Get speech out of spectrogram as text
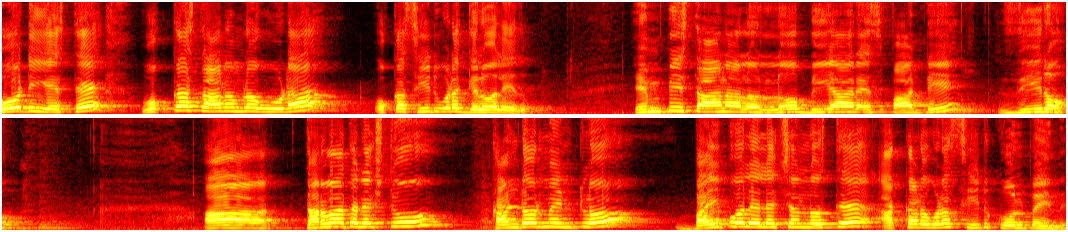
పోటీ చేస్తే ఒక్క స్థానంలో కూడా ఒక్క సీటు కూడా గెలవలేదు. ఎంపీ స్థానాలలో బీఆర్ఎస్ పార్టీ జీరో. తర్వాత నెక్స్ట్ కంటోన్మెంట్లో బైపోల్ ఎలక్షన్లు వస్తే అక్కడ కూడా సీటు కోల్పోయింది.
